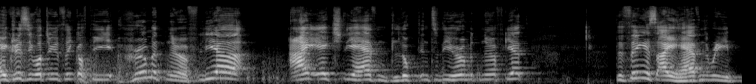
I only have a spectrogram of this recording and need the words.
Hey Chrissy, what do you think of the Hermit nerf? Leah, I actually haven't looked into the Hermit nerf yet. The thing is, I haven't really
